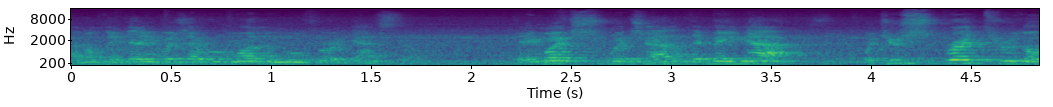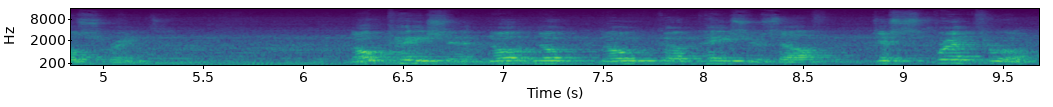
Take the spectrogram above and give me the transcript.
I don't think anybody's ever run the mover against them. They might switch on they may not. But you sprint through those screens. No patience, no, no, no uh, pace yourself. Just sprint through them.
